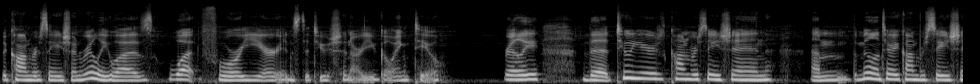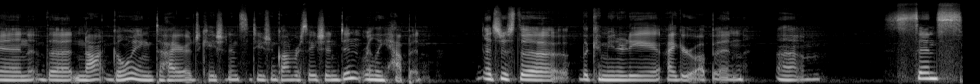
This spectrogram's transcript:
the conversation really was, What four year institution are you going to? Really? The two years conversation, um, the military conversation, the not going to higher education institution conversation didn't really happen. It's just the, the community I grew up in. Um, since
